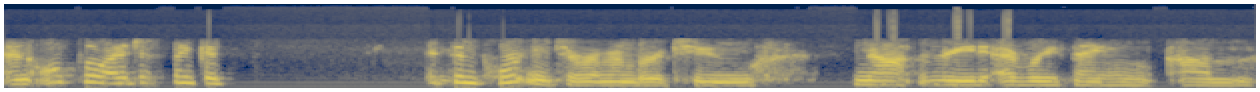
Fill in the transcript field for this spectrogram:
and also I just think it's it's important to remember to not read everything um,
